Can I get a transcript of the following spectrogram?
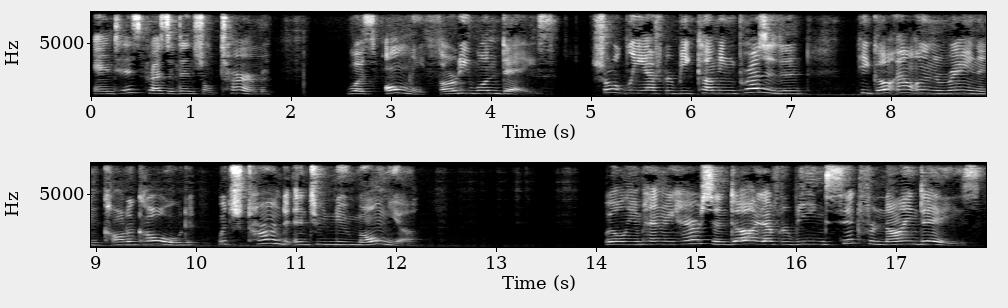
and his presidential term was only 31 days. Shortly after becoming president, he got out in the rain and caught a cold, which turned into pneumonia. William Henry Harrison died after being sick for nine days.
